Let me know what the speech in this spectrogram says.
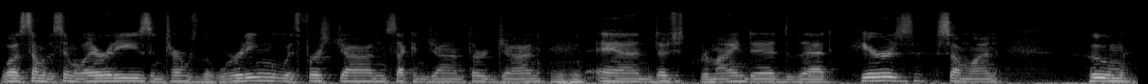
was some of the similarities in terms of the wording with First John, Second John, Third John, mm-hmm. and I was just reminded that here's someone whom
